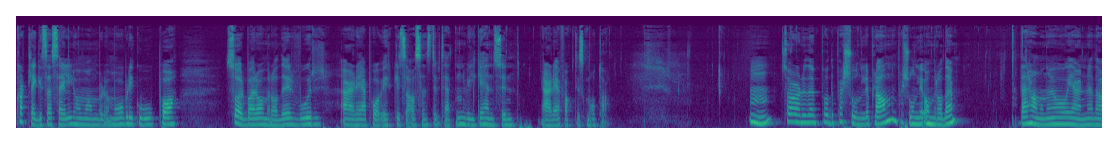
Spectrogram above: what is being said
kartlegge seg selv, og man må bli god på sårbare områder. Hvor er det jeg påvirkes av sensitiviteten? Hvilke hensyn er det jeg faktisk må ta? Mm. Så har du det på det personlige plan, personlige området. Der har man jo gjerne da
